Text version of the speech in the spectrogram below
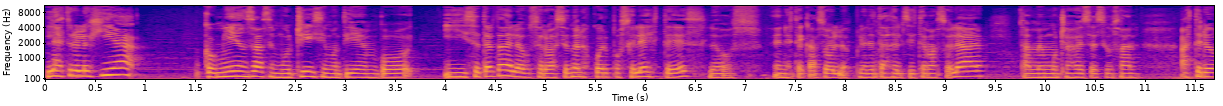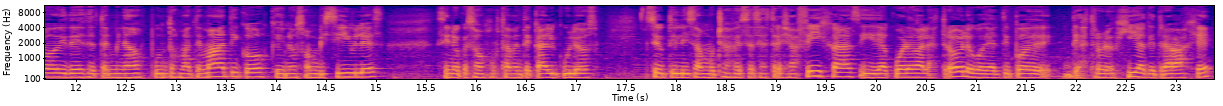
La astrología comienza hace muchísimo tiempo y se trata de la observación de los cuerpos celestes, los, en este caso los planetas del sistema solar. También muchas veces se usan asteroides, determinados puntos matemáticos que no son visibles, sino que son justamente cálculos. Se utilizan muchas veces estrellas fijas y de acuerdo al astrólogo y al tipo de astrología que trabaje,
